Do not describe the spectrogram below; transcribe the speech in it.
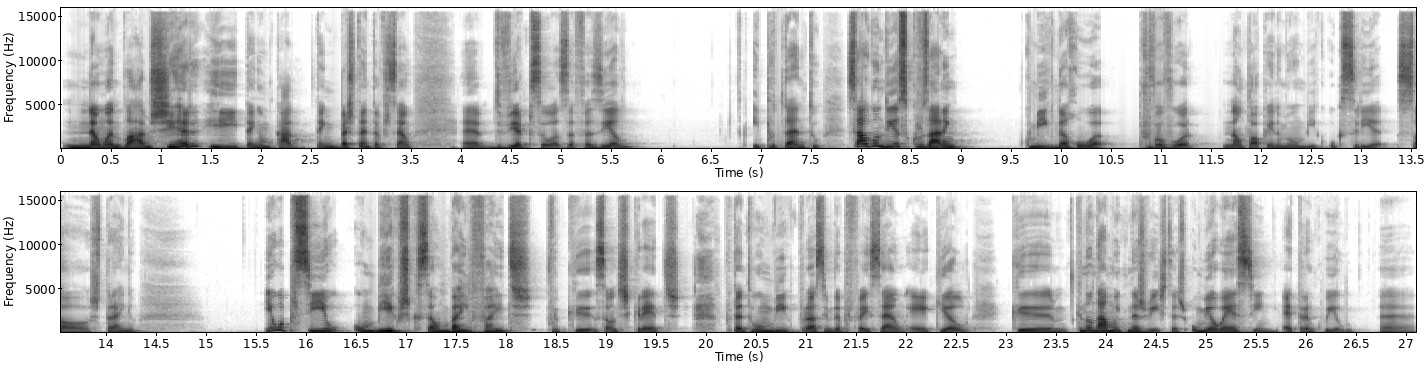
não ando lá a mexer e tenho um bocado, tenho bastante aversão uh, de ver pessoas a fazê-lo. E portanto, se algum dia se cruzarem comigo na rua, por favor, não toquem no meu umbigo, o que seria só estranho. Eu aprecio umbigos que são bem feitos, porque são discretos. Portanto, o umbigo próximo da perfeição é aquele que, que não dá muito nas vistas. O meu é assim, é tranquilo, uh,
